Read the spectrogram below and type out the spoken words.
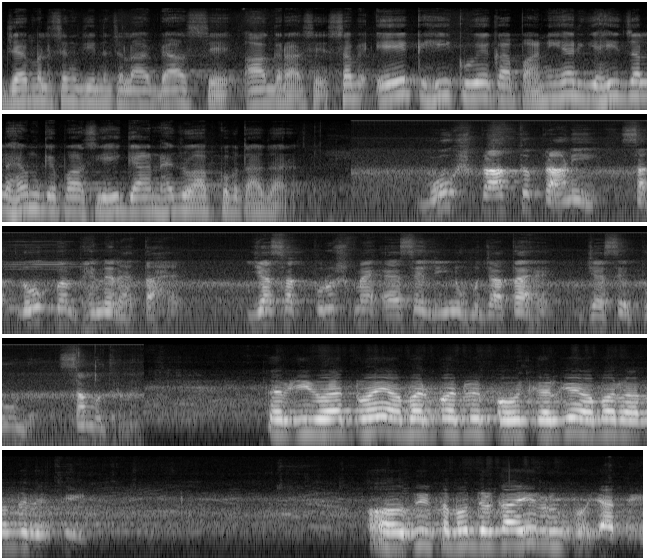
जयमल सिंह जी ने चलाया, ब्यास से, आगरा से, सब एक ही कुएँ का पानी है और यही जल है उनके पास, यही ज्ञान है जो आपको बताया जा रहा है। मोक्ष प्राप्त प्राणी सतलोक में भिन्न रहता है। यह सतपुरुष में ऐसे लीन हो जाता है, जैसे बूंद समुद्र में। तब जीवात्माएँ अमर पद में पहुँच करके अमर आनंद लेती। और उसी समुद्र का ही रूप हो जाती।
